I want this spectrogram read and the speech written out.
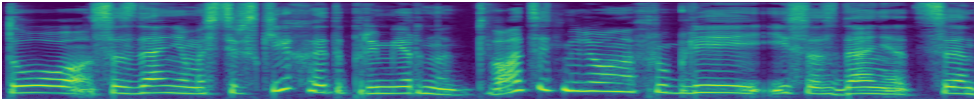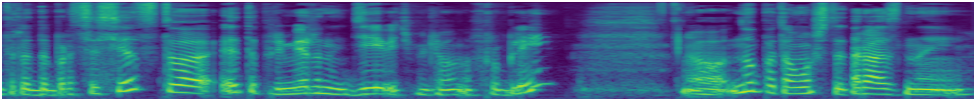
то создание мастерских это примерно 20 миллионов рублей, и создание центра добрососедства это примерно 9 миллионов рублей. Э, ну, потому что разный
